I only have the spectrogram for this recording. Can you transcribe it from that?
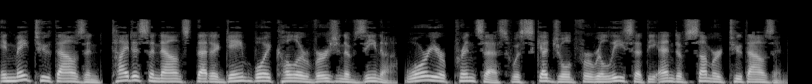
In May 2000, Titus announced that a Game Boy Color version of Xena, Warrior Princess was scheduled for release at the end of summer 2000.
